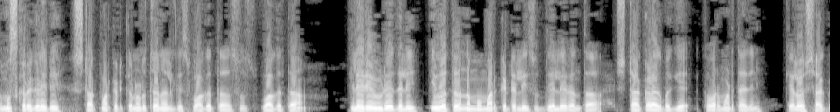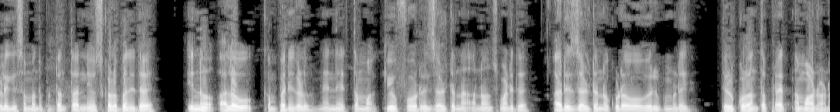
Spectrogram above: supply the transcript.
ನಮಸ್ಕಾರ ಗೆಳೆಯರಿ, ಸ್ಟಾಕ್ ಮಾರ್ಕೆಟ್ ಕನ್ನಡ ಚಾನೆಲ್ಗೆ ಸ್ವಾಗತ, ಸುಸ್ವಾಗತ. ಗೆಳೆಯರಿ ವಿಡಿಯೋದಲ್ಲಿ ಇವತ್ತು ನಮ್ಮ ಮಾರ್ಕೆಟ್ ಅಲ್ಲಿ ಸುದ್ದಿಯಲ್ಲಿರುವಂತಹ ಸ್ಟಾಕ್ಗಳ ಬಗ್ಗೆ ಕವರ್ ಮಾಡ್ತಾ ಇದ್ದೀನಿ. ಕೆಲವು ಸ್ಟಾಕ್ ಗಳಿಗೆ ಸಂಬಂಧಪಟ್ಟಂತ ನ್ಯೂಸ್ಗಳು ಬಂದಿದ್ದಾವೆ. ಇನ್ನು ಹಲವು ಕಂಪನಿಗಳು ನಿನ್ನೆ ತಮ್ಮ ಕ್ಯೂ ಫೋರ್ ರಿಸಲ್ಟ್ ಅನ್ನ ಅನೌನ್ಸ್ ಮಾಡಿದೆ ಆ ರಿಸಲ್ಟ್ ಅನ್ನು ಕೂಡ ಓವರ್ ಮಾಡಿ ತಿಳ್ಕೊಳ್ಳುವಂತ ಪ್ರಯತ್ನ ಮಾಡೋಣ.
